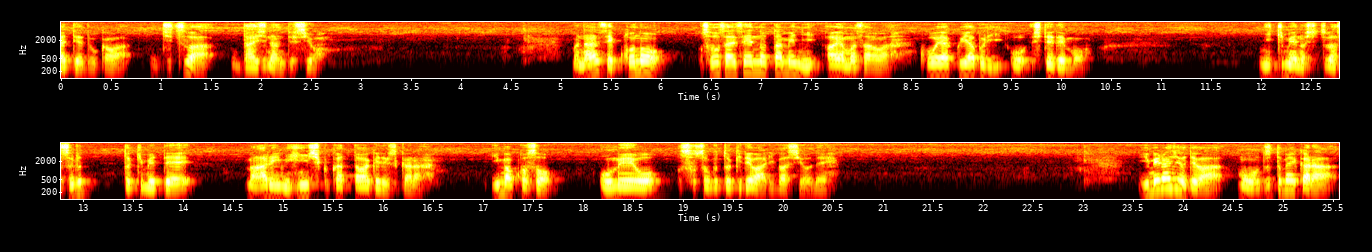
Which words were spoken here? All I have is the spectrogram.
えているのかは実は大事なんですよ。まあ、なんせこの総裁選のために青山さんは公約破りをしてでも2期目の出馬すると決めて、まあ、ある意味品種買ったわけですから今こそ汚名を注ぐ時ではありますよね。夢ラジオではもうずっと前から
